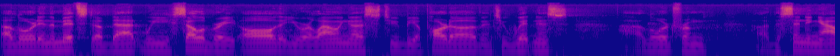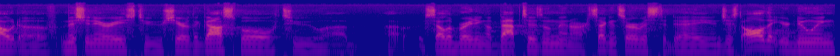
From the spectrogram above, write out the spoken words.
Uh, Lord, in the midst of that, we celebrate all that you are allowing us to be a part of and to witness. Uh, Lord, from uh, the sending out of missionaries to share the gospel, to uh, uh, celebrating a baptism in our second service today, and just all that you're doing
